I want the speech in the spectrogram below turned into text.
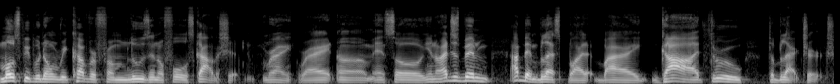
Most people don't recover from losing a full scholarship. Right. Right? Um and so, you know, I just been I've been blessed by by God through the black church.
